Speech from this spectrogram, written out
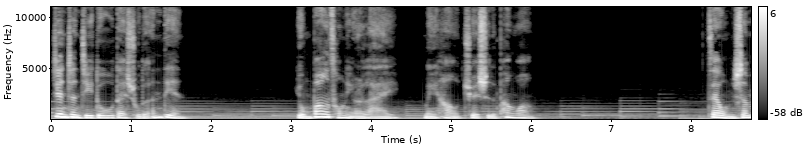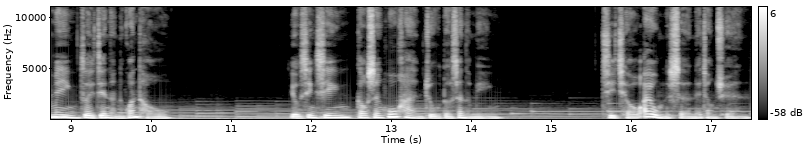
见证基督代赎的恩典，拥抱从你而来美好确实的盼望，在我们生命最艰难的关头，有信心高声呼喊主得胜的名，祈求爱我们的神来掌权，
